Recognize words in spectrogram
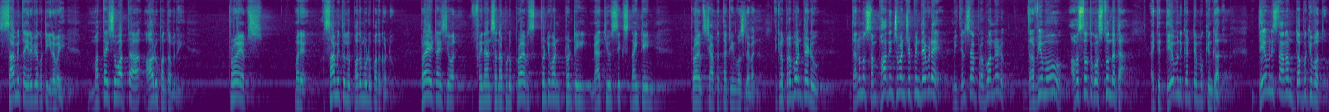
సామెత ఇరవై ఒకటి ఇరవై. మత్తైసు వార్త ఆరు పంతొమ్మిది. ప్రోయబ్స్ మరి సామెతలు పదమూడు పదకొండు. ప్రయారిటైజ్ యువర్ ఫైనాన్స్ అన్నప్పుడు Proverbs twenty one twenty Matthew six nineteen Proverbs chapter thirteen verse eleven ఇక్కడ ప్రభు అంటాడు ధనము సంపాదించమని చెప్పిన దేవుడే. మీకు తెలుసా? ప్రభు అన్నాడు. ద్రవ్యము అవసరతకు వస్తుందట. అయితే దేవుని కంటే ముఖ్యం కాదు. దేవుని స్థానం డబ్బుకి ఇవ్వద్దు.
